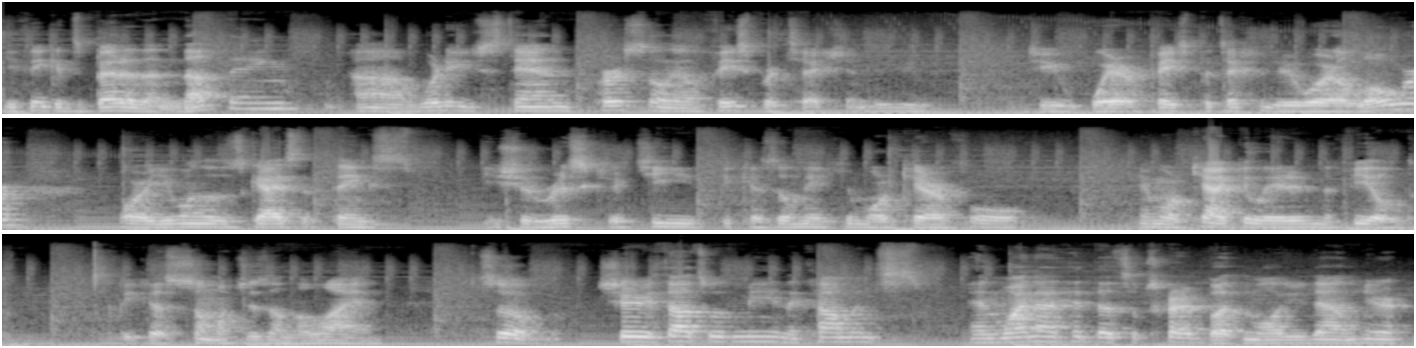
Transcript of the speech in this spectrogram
You think it's better than nothing? Uh, where do you stand personally on face protection? Do you do you wear face protection? Do you wear a lower, or are you one of those guys that thinks you should risk your teeth because they'll make you more careful and more calculated in the field because so much is on the line? So share your thoughts with me in the comments, and why not hit that subscribe button while you're down here?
